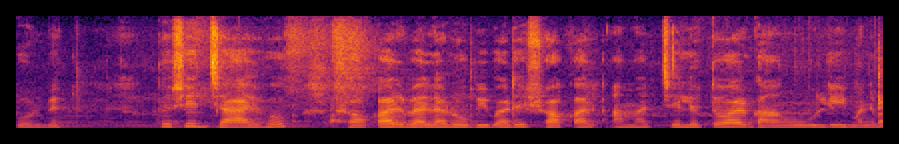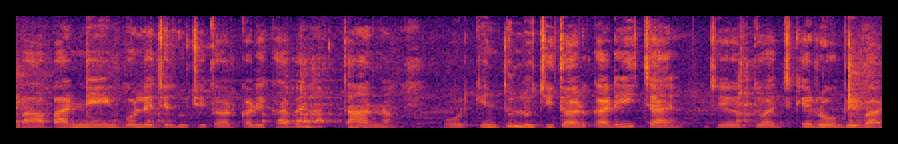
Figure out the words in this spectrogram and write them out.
করবে। তো সে যাই হোক, সকালবেলা রবিবারের সকাল, আমার ছেলে তো আর গাঙ্গুলি মানে বাবা নেই বলে যে লুচি তরকারি খাবে না, তা না। ওর কিন্তু লুচি তরকারিই চায় যেহেতু আজকে রবিবার।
